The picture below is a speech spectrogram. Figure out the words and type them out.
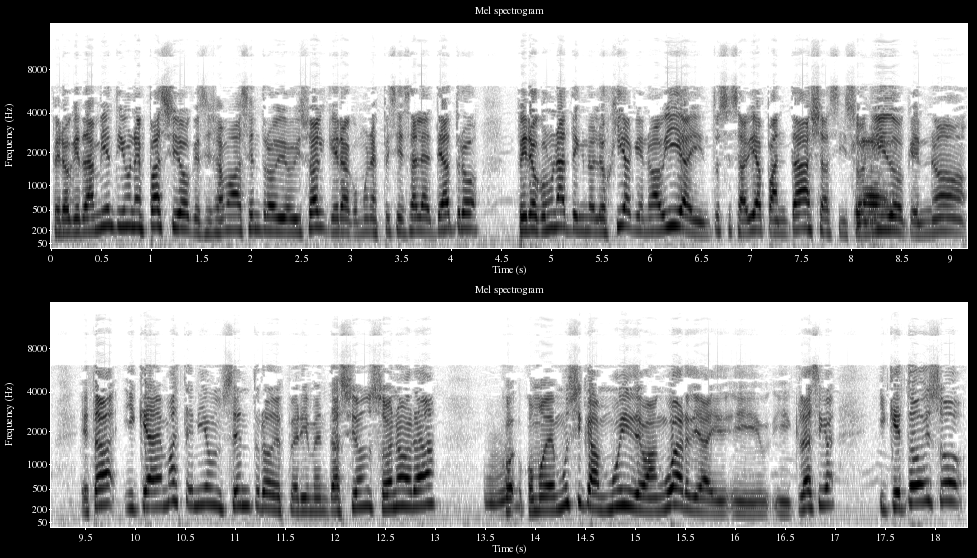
pero que también tenía un espacio que se llamaba Centro Audiovisual, que era como una especie de sala de teatro, pero con una tecnología que no había, y entonces había pantallas y sonido que no estaba, y que además tenía un centro de experimentación sonora, como de música muy de vanguardia y, clásica, y que todo eso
